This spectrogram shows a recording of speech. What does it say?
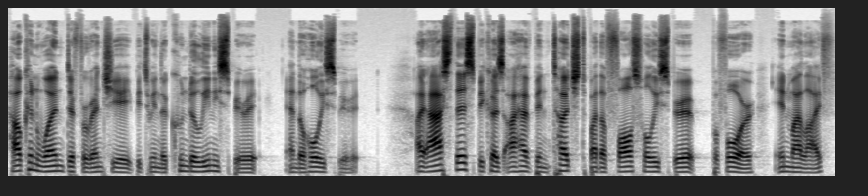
how can one differentiate between the Kundalini spirit and the Holy Spirit? I ask this because I have been touched by the false Holy Spirit before in my life.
